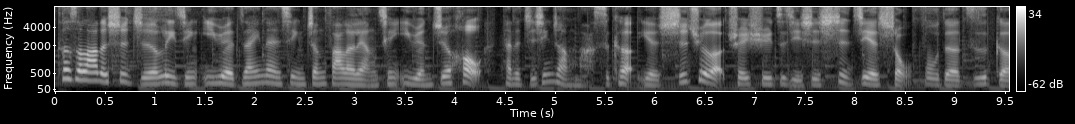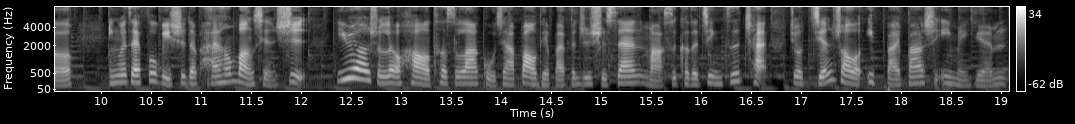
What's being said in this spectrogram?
特斯拉的市值历经一月灾难性蒸发了两千亿元之后，他的执行长马斯克也失去了吹嘘自己是世界首富的资格，因为在富比士的排行榜显示，一月二十六号特斯拉股价暴跌百分之十三，马斯克的净资产就减少了一百八十亿美元，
